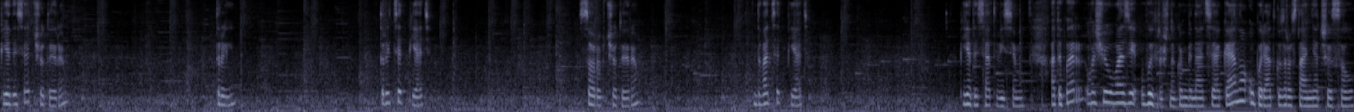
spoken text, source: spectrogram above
54, 3, 35, 44, 25, 58. А тепер вашій увазі виграшна комбінація кено у порядку зростання чисел.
